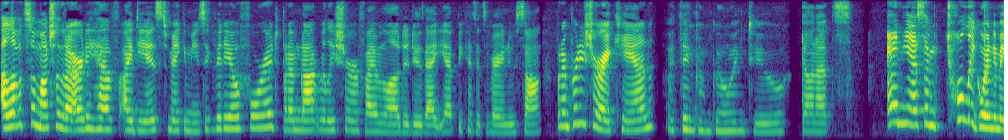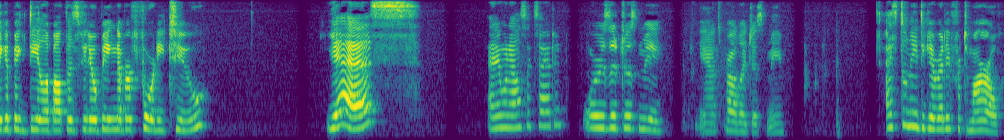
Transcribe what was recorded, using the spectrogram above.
I love it so much that I already have ideas to make a music video for it, but I'm not really sure if I'm allowed to do that yet because it's a very new song. But I'm pretty sure I can. I think I'm going to. Donuts. And yes, I'm totally going to make a big deal about this video being number 42. Yes. Anyone else excited? Or is it just me? Yeah, it's probably just me. I still need to get ready for tomorrow.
